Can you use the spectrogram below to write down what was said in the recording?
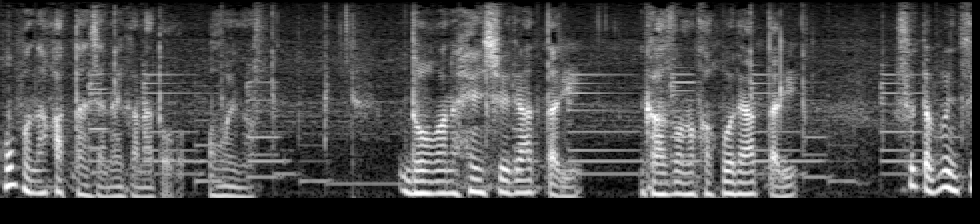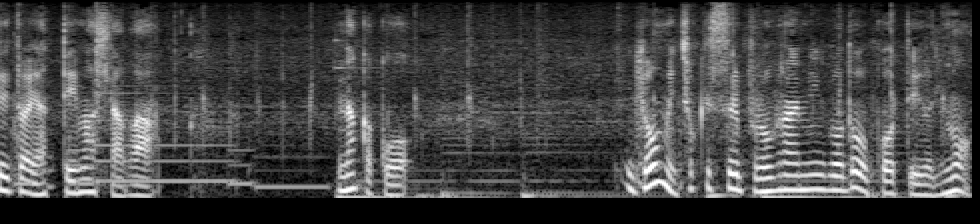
ほぼなかったんじゃないかなと思います。動画の編集であったり画像の加工であったりそういった部分についてはやっていましたがなんかこう業務に直結するプログラミングをどうこうっていうよりも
